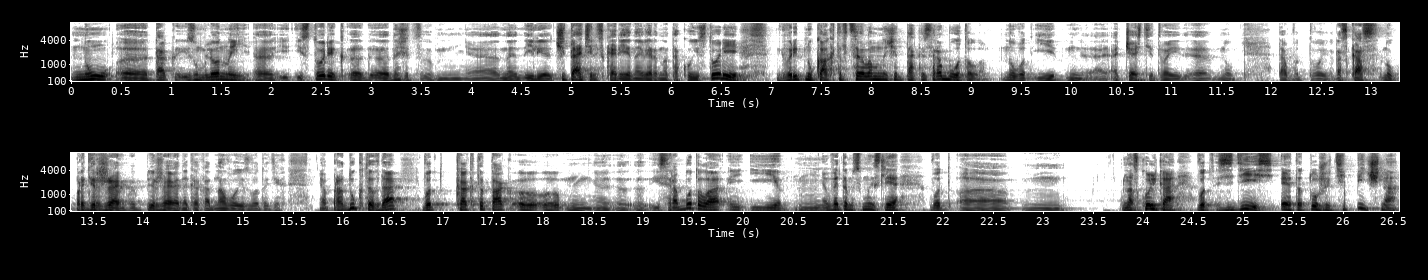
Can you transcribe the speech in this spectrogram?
ну, э, так изумленный э, историк, э, э значит, э, или читатель, скорее, наверное, такой истории, говорит, ну, как-то в целом, значит, так и сработало. Ну, вот, и отчасти твои, э, ну, там вот твой рассказ, ну, про Державина, Державина как одного из вот этих э, продуктов, да, вот как-то так э, э, и сработало, и, и в этом смысле вот... Э, Насколько вот здесь это тоже типично,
